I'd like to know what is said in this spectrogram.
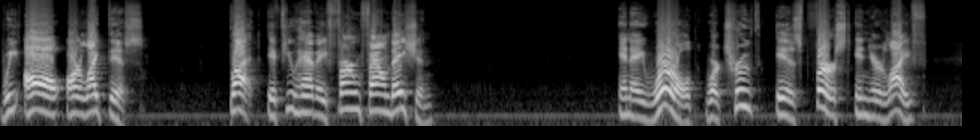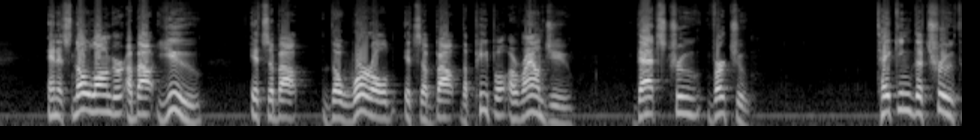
We all are like this. But if you have a firm foundation in a world where truth is first in your life, and it's no longer about you, it's about the world, it's about the people around you, that's true virtue. Taking the truth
